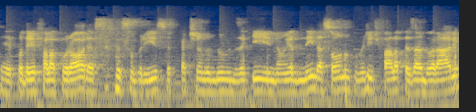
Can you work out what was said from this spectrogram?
É, poderia falar por horas sobre isso, ficar tirando dúvidas aqui, não ia nem dar sono, como a gente fala, apesar do horário.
